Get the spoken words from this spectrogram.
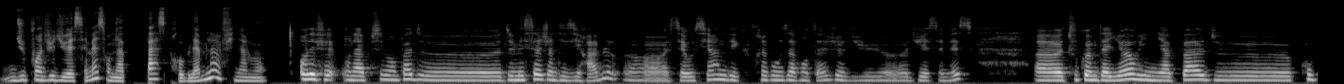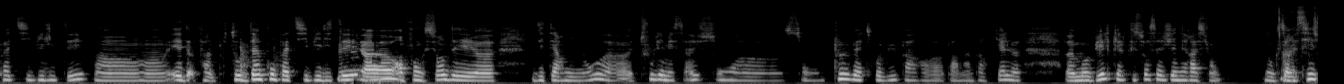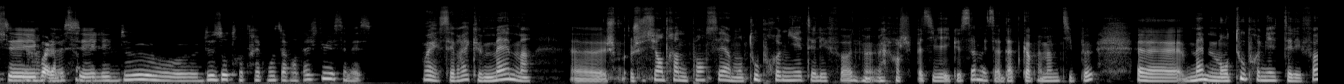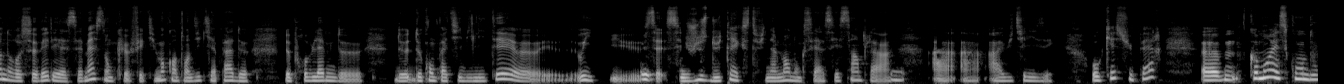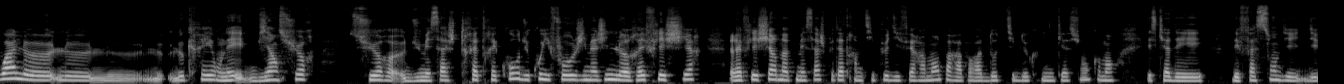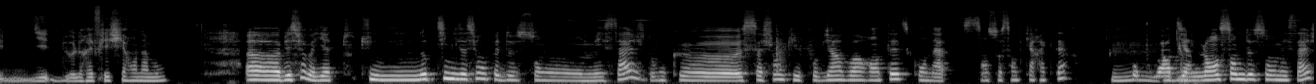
Du point de vue du SMS, on n'a pas ce problème-là finalement. En effet, on n'a absolument pas de de messages indésirables, heu, c'est aussi un des très gros avantages du, SMS. Heu, tout comme d'ailleurs, il n'y a pas de compatibilité, enfin et enfin plutôt d'incompatibilité, heu, Mmh en fonction des, terminaux. Tous les messages sont, peuvent être lus par, n'importe quel, mobile, quelle que soit sa génération. Donc ça Ouais, aussi, c'est voilà, intéressant. c'est les 2, heu, 2 autres très gros avantages du SMS. Ouais, c'est vrai que même, heu, je je suis en train de penser à mon tout premier téléphone, alors je suis pas si vieille que ça, mais ça date quand même un petit peu. Heu, même mon tout premier téléphone recevait des SMS, donc effectivement, quand on dit qu'il y a pas de de problème de de de compatibilité, heu, oui, c'est juste du texte finalement, donc c'est assez simple à à à à utiliser. OK, super. Comment est-ce qu'on doit le le le le le créer? On est bien sûr sur du message très, très court, du coup, il faut, j'imagine, le réfléchir réfléchir notre message peut-être un petit peu différemment par rapport à d'autres types de communication? Comment est-ce qu'il y a des des façons de le réfléchir en amont? Heu, bien sûr, bah, il y a toute une optimisation, en fait, de son message donc heu, sachant qu'il faut bien avoir en tête qu'on a 160 caractères. Pour Mmh. pouvoir dire l'ensemble de son message.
